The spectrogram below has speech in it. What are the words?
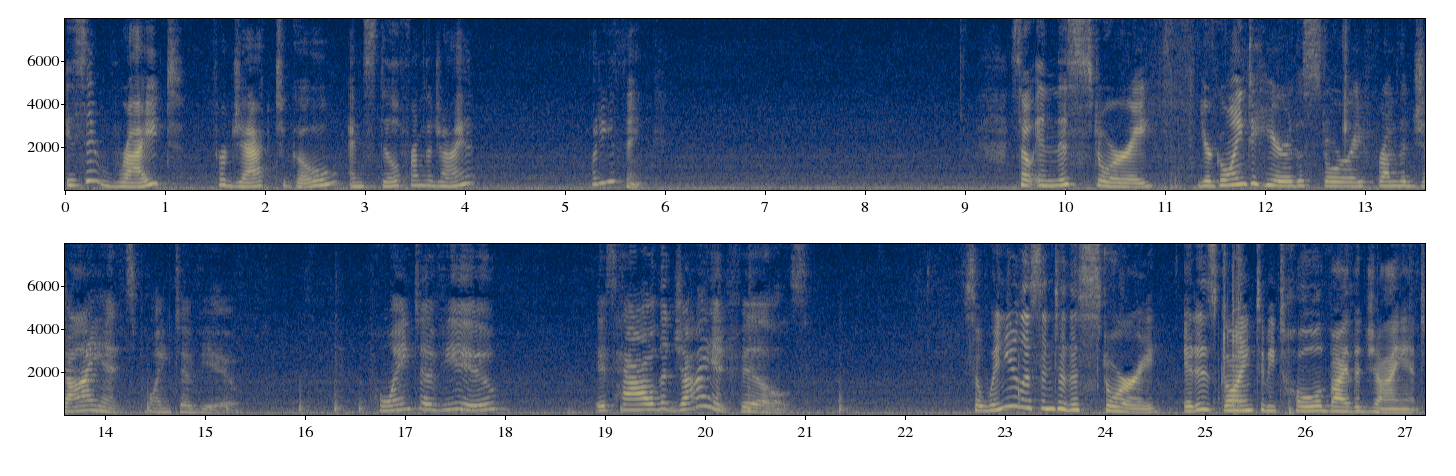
Is it right for Jack to go and steal from the giant? What do you think? So in this story, you're going to hear the story from the giant's point of view. Point of view is how the giant feels. So when you listen to this story, it is going to be told by the giant.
